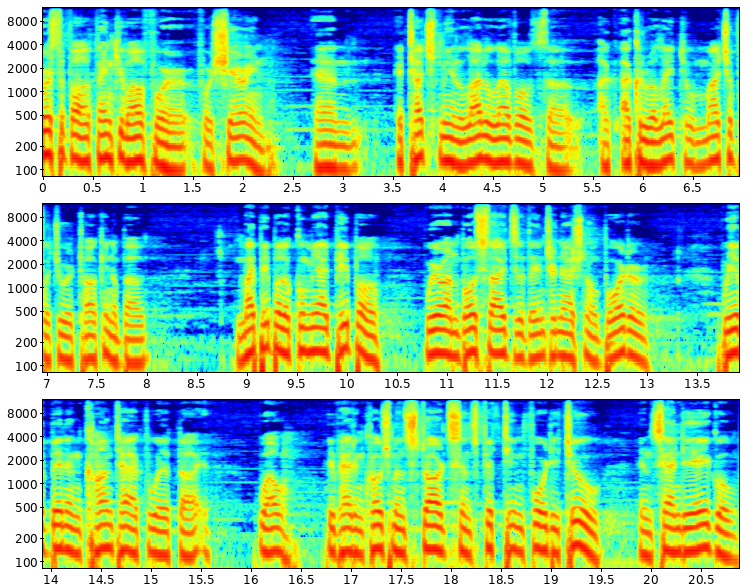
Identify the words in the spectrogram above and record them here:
First of all, thank you all for, for sharing. And it touched me in a lot of levels. Uh, I, I could relate to much of what you were talking about. My people, the Kumeyaay people, we're on both sides of the international border. We have been in contact with, uh, well, we've had encroachment start since 1542 in San Diego.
